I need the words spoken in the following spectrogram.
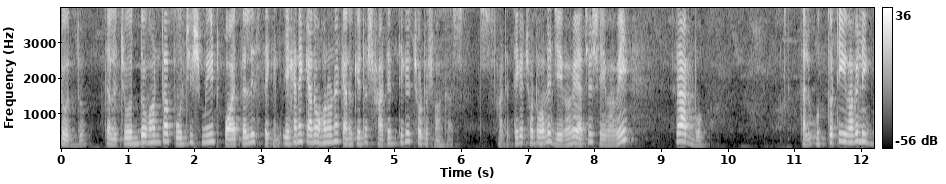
চোদ্দ। তাহলে চোদ্দ ঘণ্টা পঁচিশ মিনিট পঁয়তাল্লিশ সেকেন্ড। এখানে কেন হলো না? কেন কি এটা ষাটের থেকে ছোট সংখ্যা। ষাটের থেকে ছোট হলে যেভাবে আছে, সেইভাবেই রাখব। তাহলে উত্তরটি এইভাবে লিখব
